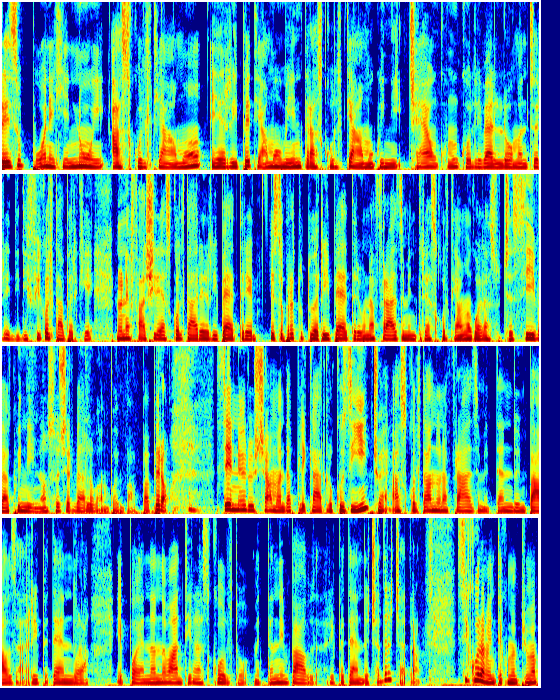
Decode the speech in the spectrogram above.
presuppone che noi ascoltiamo e ripetiamo mentre ascoltiamo, quindi c'è un, comunque un livello maggiore di difficoltà perché non è facile ascoltare e ripetere e soprattutto ripetere una frase mentre ascoltiamo quella successiva, quindi il nostro cervello va un po' in pappa, però se noi riusciamo ad applicarlo così, cioè ascoltando una frase, mettendo in pausa, ripetendola e poi andando avanti nell'ascolto, mettendo in pausa, ripetendo, eccetera, eccetera, sicuramente come primo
